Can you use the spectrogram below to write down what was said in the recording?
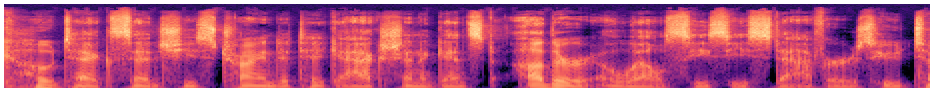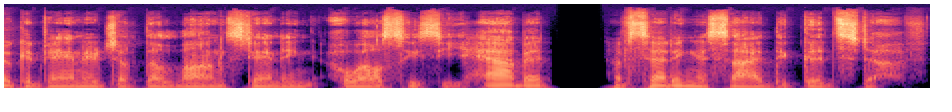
Kotek said she's trying to take action against other OLCC staffers who took advantage of the long-standing OLCC habit of setting aside the good stuff.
